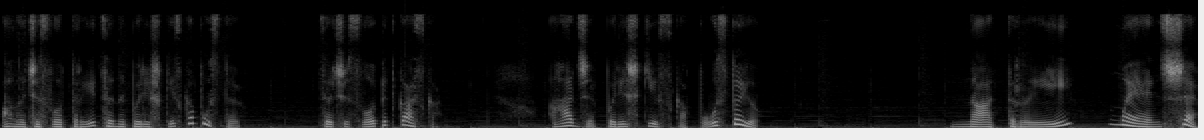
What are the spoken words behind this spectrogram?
Але число 3 це не пиріжки з капустою. Це число підказка. Адже пиріжків з капустою на 3 менше.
